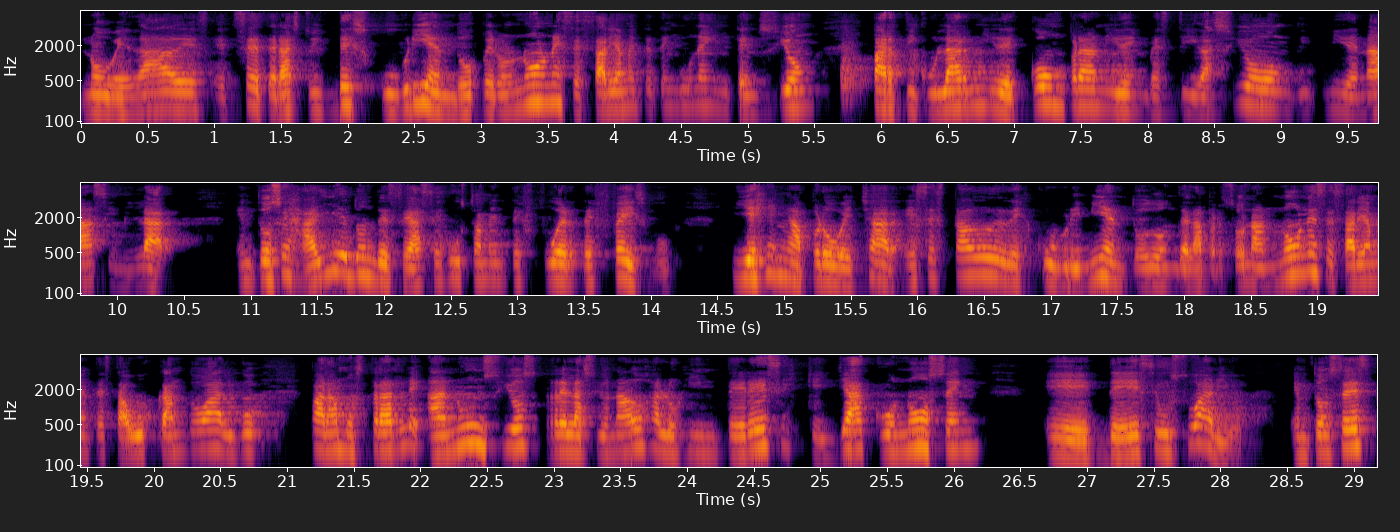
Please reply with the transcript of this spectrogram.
novedades, etcétera, estoy descubriendo, pero no necesariamente tengo una intención particular ni de compra, ni de investigación, ni de nada similar. Entonces ahí es donde se hace justamente fuerte Facebook y es en aprovechar ese estado de descubrimiento donde la persona no necesariamente está buscando algo para mostrarle anuncios relacionados a los intereses que ya conocen eh, de ese usuario. Entonces,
